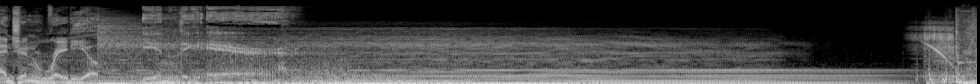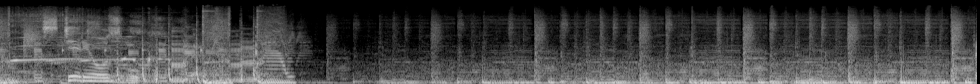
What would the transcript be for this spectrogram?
Imagine Radio in the air. Стереозвук.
